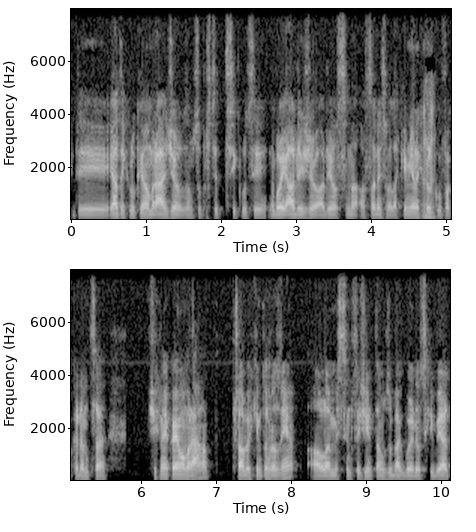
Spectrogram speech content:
kdy já ty kluky mám rád, že jo, tam jsou prostě tři kluci, nebo i Ady, že jo, Ady jsme, a Sady jsme taky měli chvilku mm. v akademce, všechny jako je mám rád, přál bych jim to hrozně, ale myslím si, že jim tam Zubák bude dost chybět.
